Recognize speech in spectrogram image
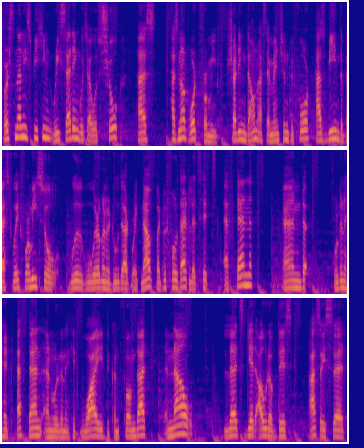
Personally speaking, resetting, which I will show, has has not worked for me. Shutting down, as I mentioned before, has been the best way for me. So we we are going to do that right now. But before that, let's hit F10 and we're going to hit F10 and we're going to hit Y to confirm that. And now let's get out of this. As I said,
